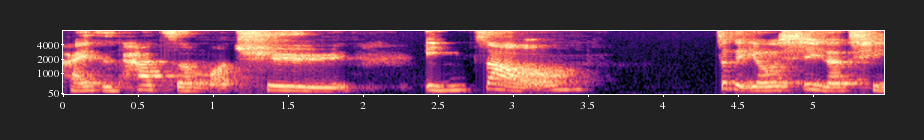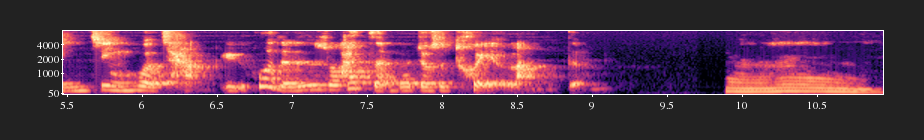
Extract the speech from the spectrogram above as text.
孩子他怎么去营造这个游戏的情境或场域，或者是说他整个就是退让的。嗯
